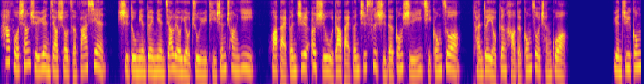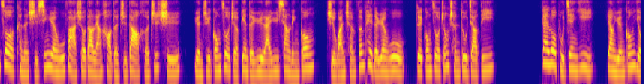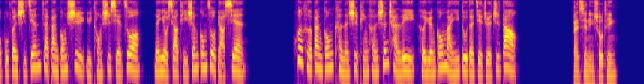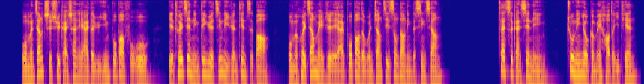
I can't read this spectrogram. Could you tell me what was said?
哈佛商学院教授则发现，适度面对面交流有助于提升创意。花百分之二十五到百分之四十的工时一起工作，团队有更好的工作成果。远距工作可能使新人无法受到良好的指导和支持，远距工作者变得愈来愈像零工，只完成分配的任务，对工作忠诚度较低。盖洛普建议，让员工有部分时间在办公室与同事协作，能有效提升工作表现。混合办公可能是平衡生产力和员工满意度的解决之道。感谢您收听，我们将持续改善 AI 的语音播报服务，也推荐您订阅经理人电子报，我们会将每日 AI 播报的文章寄送到您的信箱。再次感谢您，祝您有个美好的一天。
